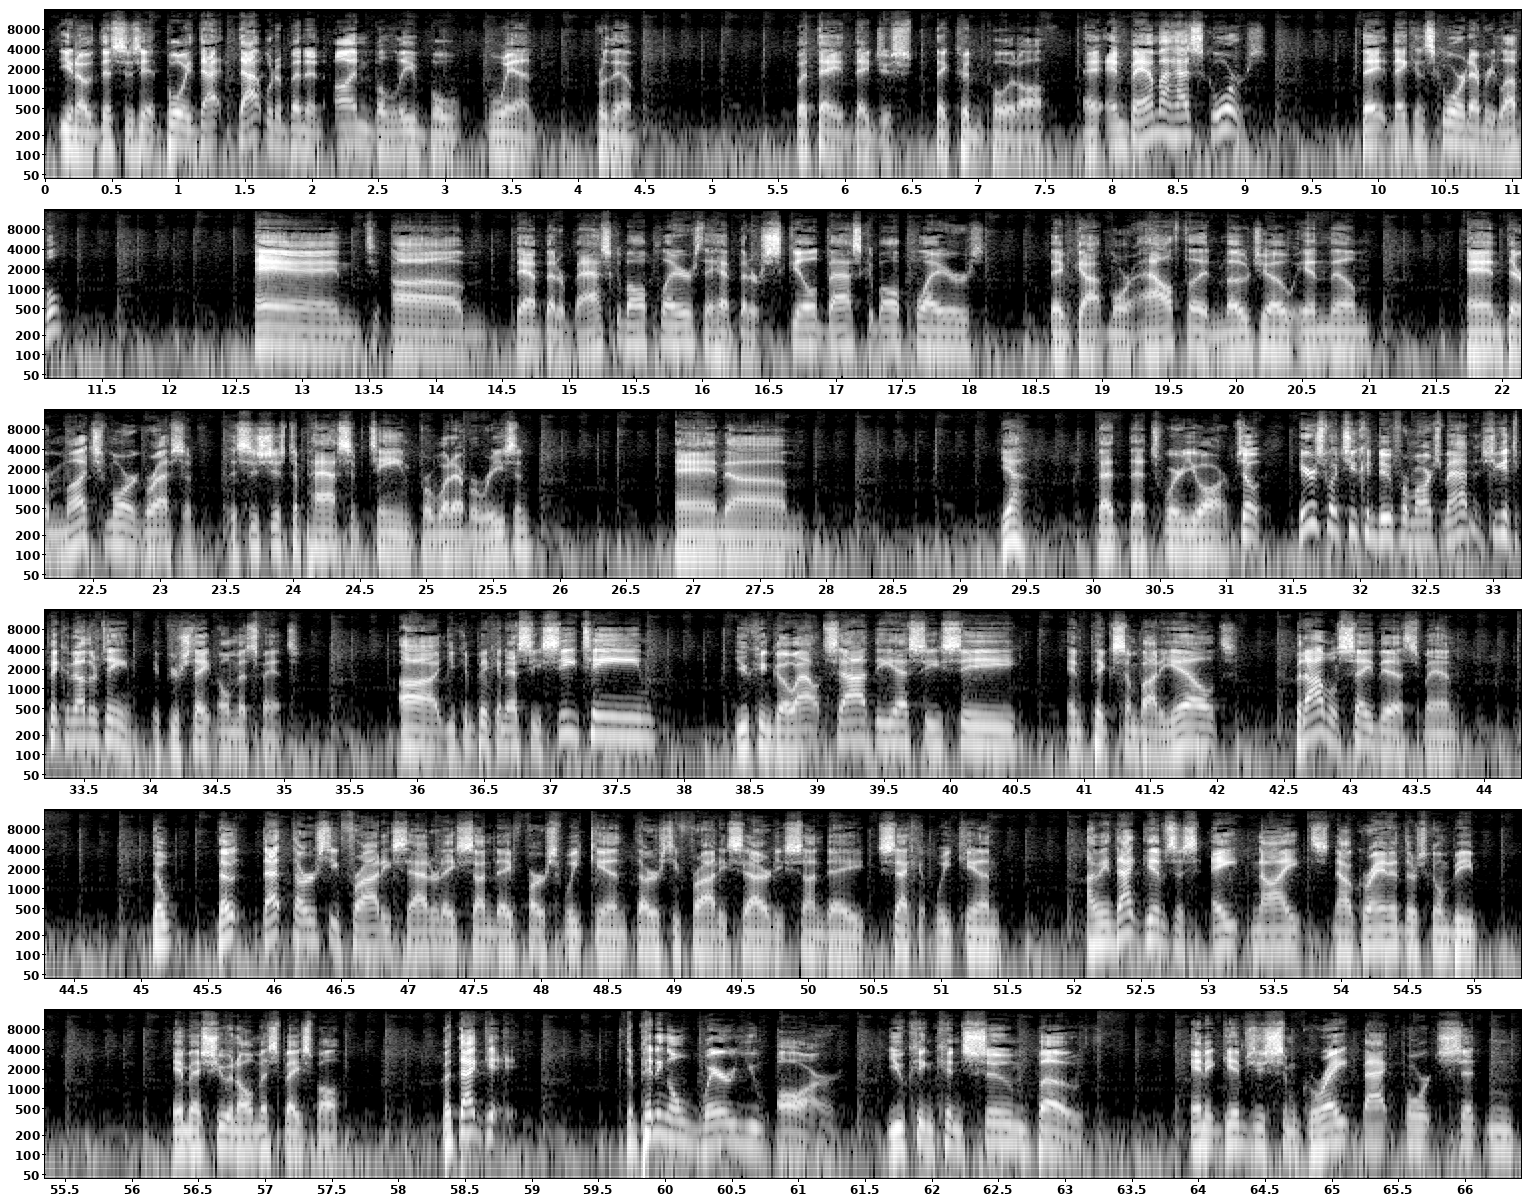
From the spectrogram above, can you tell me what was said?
you know, this is it. Boy, that that would have been an unbelievable win for them. But they they just they couldn't pull it off. And, and Bama has scores. They they can score at every level. And um, they have better basketball players. They have better skilled basketball players. They've got more alpha and mojo in them. And they're much more aggressive. This is just a passive team for whatever reason. And um, yeah, that that's where you are. So here's what you can do for March Madness. You get to pick another team if you're State and Ole Miss fans. Uh, you can pick an SEC team. You can go outside the SEC and pick somebody else. But I will say this, man. The, the that Thursday, Friday, Saturday, Sunday first weekend, Thursday, Friday, Saturday, Sunday second weekend. I mean, that gives us eight nights. Now, granted, there's going to be MSU and Ole Miss baseball, but that depending on where you are, you can consume both, and it gives you some great back porch sitting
